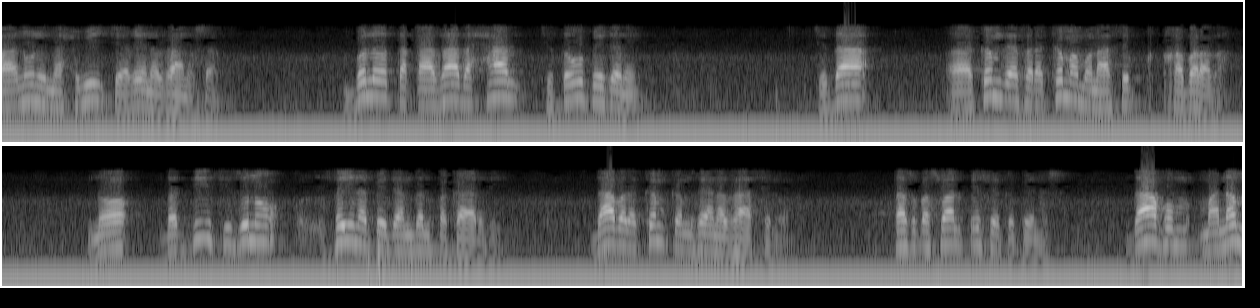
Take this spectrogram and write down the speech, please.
قانون نحوي چې هغه نه ځان وسات بل تقاضا د حال چې تو پیژنې چې دا کم ځای سره کومه مناسب خبره ده نو د دې سيزونو زینه پیژندل پکار دي دا به د کم کم ځای نه حاصل و تاسو په سوال پېښه کې پېنش دا خو منم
